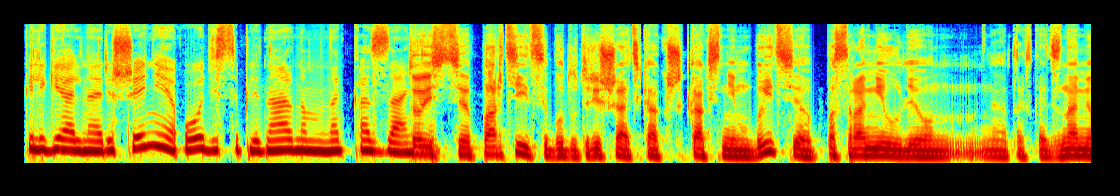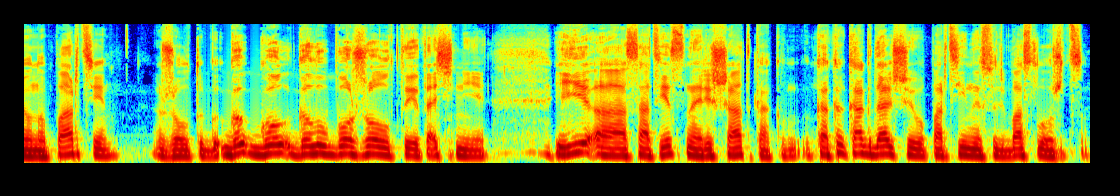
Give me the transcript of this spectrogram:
коллегиальное решение о дисциплинарном наказании. То есть э, партийцы будут решать, как, как с ним быть, э, посрамил ли он, э, так сказать, знамена партии, голубо-желтые точнее, и, а, соответственно, решат, как, как, как дальше его партийная судьба сложится.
